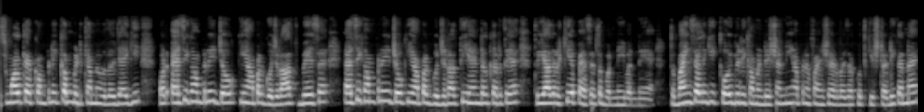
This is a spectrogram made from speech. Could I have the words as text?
स्मॉल कैप कंपनी कम मिड कैप में बदल जाएगी। और ऐसी कंपनी जो कि यहाँ पर गुजरात बेस है, ऐसी कंपनी जो कि यहाँ पर गुजराती हैंडल करते हैं। तो याद रखिए, पैसे तो बनने ही बनने हैं। तो बाइंग सेलिंग की कोई भी रिकमेंडेशन नहीं है। अपने फाइनेंशियल एडवाइजर खुद की स्टडी करना है।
